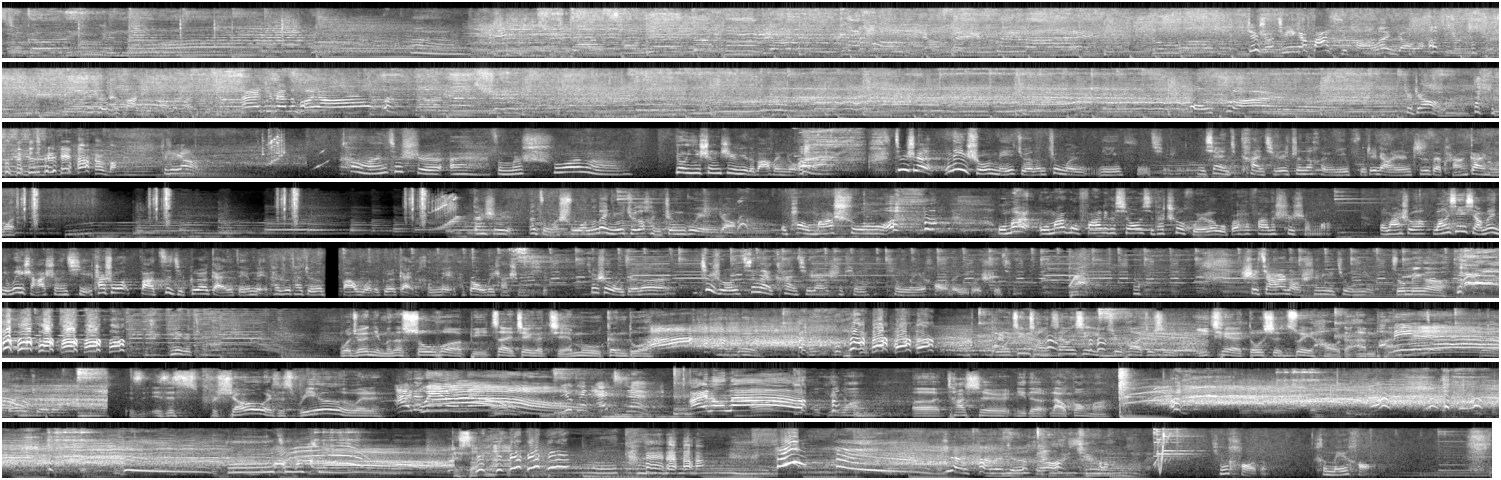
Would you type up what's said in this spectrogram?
时候就应该发喜糖了，你知道吗？这时候是发喜糖的环节。哎，这边的朋友。好可爱呀！就这样吧，就这样吧，就这样吧。看完就是，哎，怎么说呢？用一生治愈的八分钟，就是那时候没觉得这么离谱。其实你现在看，其实真的很离谱。这两人这是在台上干什么？但是那怎么说呢？那你又觉得很珍贵，你知道？我怕我妈说我。我妈，我妈给我发了个消息，她撤回了，我不知道她发的是什么。我妈说：“王鑫想问你为啥生气？”她说：“把自己歌改的贼美。”她说：“她觉得把我的歌改的很美，她不知道我为啥生气。”就是我觉得这时候现在看，其实还是挺挺美好的一个事情。是佳儿老师那个救命，救命啊！那个挺好。我觉得你们的收获比在这个节目更多。对。我经常相信一句话，就是一切都是最好的安排。我也觉得。Is, is this for show or is this real or what? You can ask them. I don't know. OK one，呃，他是你的老公吗？这样看都觉得很好笑，挺好的，很美好。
